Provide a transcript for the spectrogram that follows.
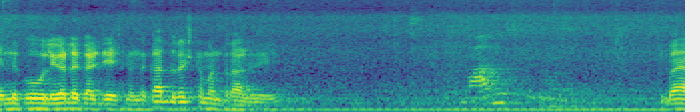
ఎందుకు ఉల్లిగడ్డ కట్ చేసినందుకు అదృష్ట మంత్రాలు ఇవి బా.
